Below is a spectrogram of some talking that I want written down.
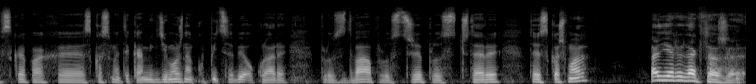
w sklepach e, z kosmetykami, gdzie można kupić sobie okulary plus 2, plus 3, plus 4? To jest koszmar? Panie redaktorze,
